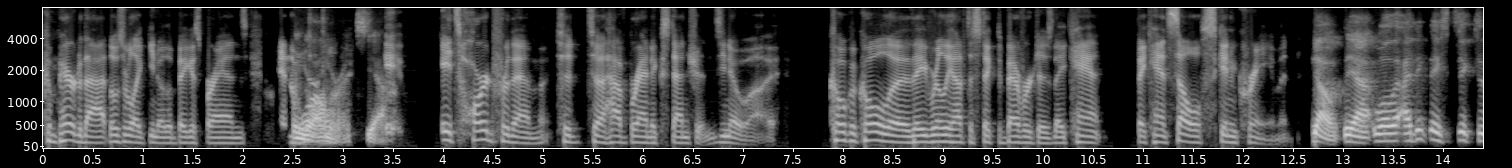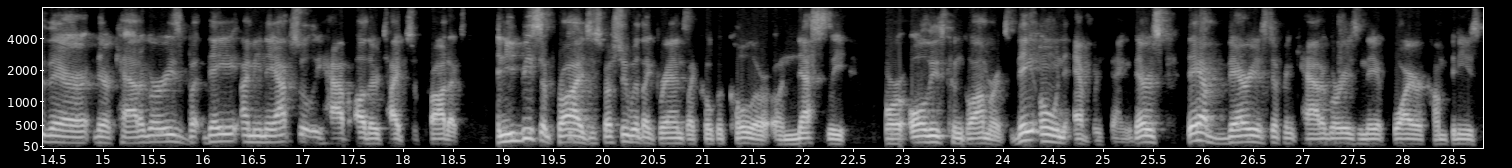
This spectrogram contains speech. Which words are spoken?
compared to that, those are like you know the biggest brands in the world. Yeah, it, it's hard for them to to have brand extensions. You know, uh, Coca-Cola they really have to stick to beverages. They can't they can't sell skin cream and no yeah well i think they stick to their their categories but they i mean they absolutely have other types of products and you'd be surprised especially with like brands like coca-cola or nestle or all these conglomerates they own everything. There's they have various different categories and they acquire companies.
